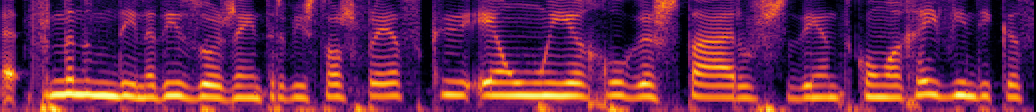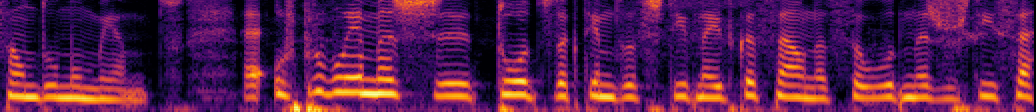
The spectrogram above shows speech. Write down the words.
Uh, Fernando Medina diz hoje em entrevista ao Expresso que é um erro gastar o excedente com a reivindicação do momento. Uh, os problemas uh, todos a que temos assistido na educação, na saúde, na justiça,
